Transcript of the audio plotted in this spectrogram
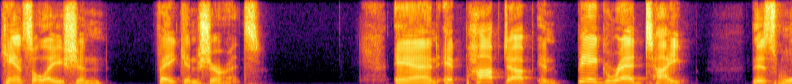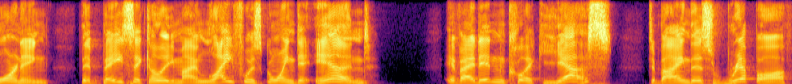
cancellation, fake insurance. And it popped up in big red type this warning that basically my life was going to end if I didn't click yes to buying this ripoff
